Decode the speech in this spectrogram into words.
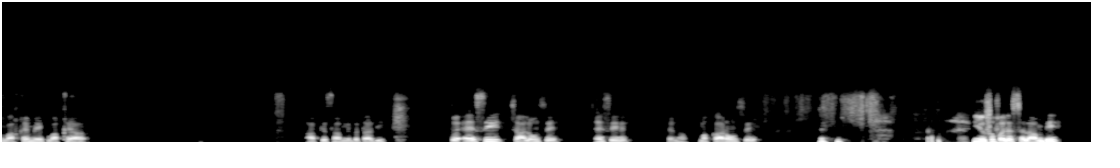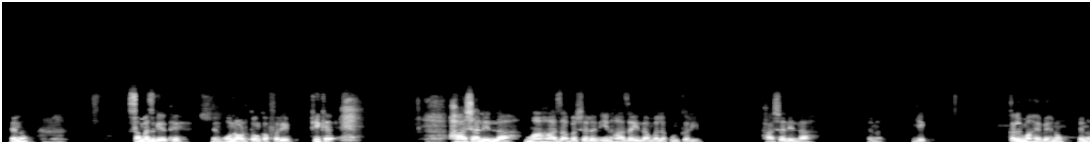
واقع میں ایک واقعہ آپ کے سامنے بتا دی۔ تو ایسی چالوں سے، ایسے، ہے نا، مکاروں سے یوسف علیہ السلام بھی، ہے نا، سمجھ گئے تھے ان عورتوں کا فریب۔ ٹھیک ہے؟ ہاشا للہ ماہذا بشرن انہذا اللہ ملک کریم۔ ہاشا للہ، ہے نا، یہ کلمہ ہے بہنوں، ہے نا۔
